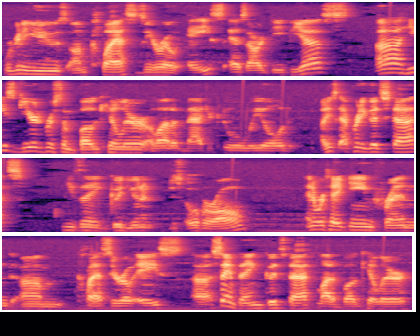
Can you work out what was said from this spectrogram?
We're going to use um, Class 0 Ace as our DPS. Uh, he's geared for some bug killer, a lot of magic dual wield, uh, he's got pretty good stats. He's a good unit just overall. And we're taking Friend um, Class 0 Ace. Uh, same thing, good stats, a lot of bug killer.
